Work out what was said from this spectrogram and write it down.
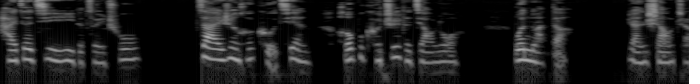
还在记忆的最初，在任何可见和不可知的角落，温暖的燃烧着。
